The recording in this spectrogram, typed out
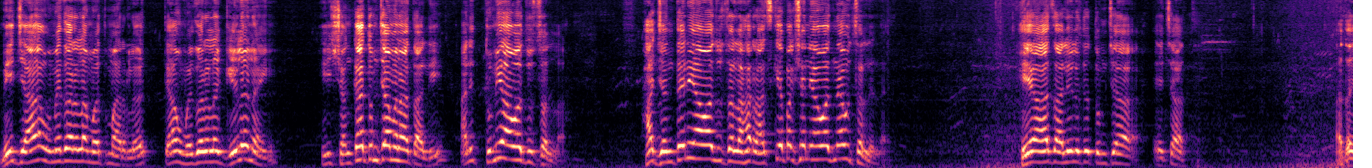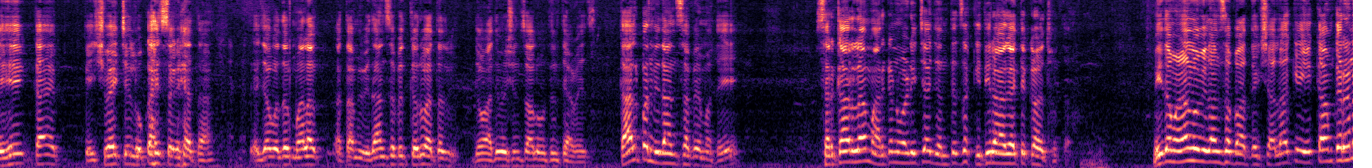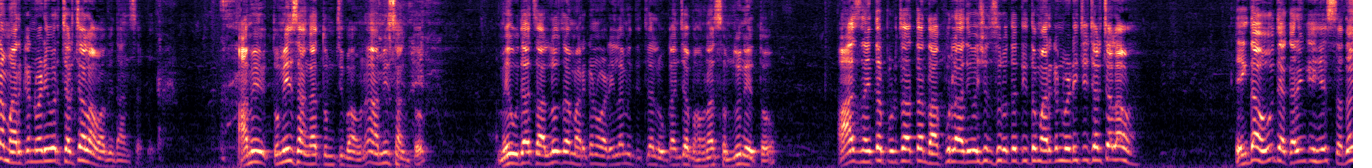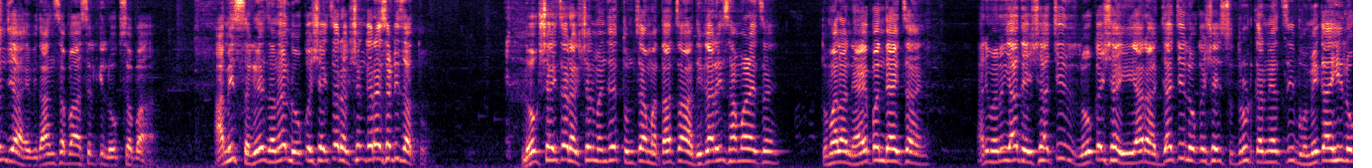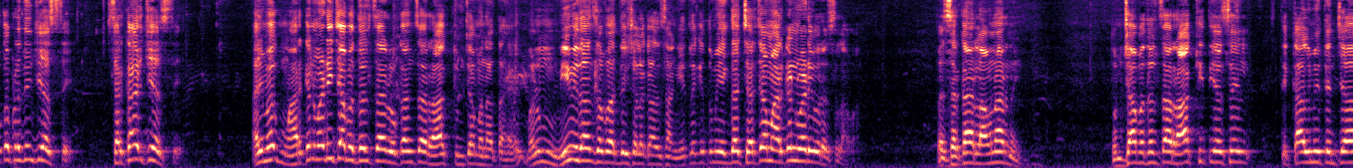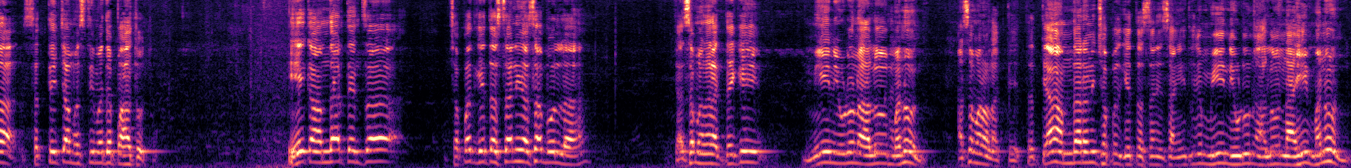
मी ज्या उमेदवाराला मत मारलं त्या उमेदवाराला गेलं नाही ही शंका तुमच्या मनात आली आणि तुम्ही आवाज उचलला. हा जनतेने आवाज उचलला हा राजकीय पक्षाने आवाज नाही उचललेला आहे. हे आज आलेलं होतं तुमच्या याच्यात. आता हे काय पेशव्याचे लोक आहेत सगळे आता. त्याच्याबद्दल मला आता आम्ही विधानसभेत करू आता जेव्हा अधिवेशन चालू होतील त्यावेळेस. काल पण विधानसभेमध्ये सरकारला मार्कंडवाडीच्या जनतेचा किती राग आहे ते कळत होतं. मी तर म्हणालो विधानसभा अध्यक्षाला की एक काम करा ना मार्कंडवाडीवर चर्चा लावा विधानसभेत. आम्ही तुम्ही सांगा तुमची भावना आम्ही सांगतो. मी उद्या चाललोच आहे मार्कंडवाडीला मी तिथल्या लोकांच्या भावना समजून येतो. आज नाहीतर पुढचं आता नागपूरला अधिवेशन सुरू होतं तिथं मार्कंडवाडीची चर्चा लावा. एकदा होऊ द्या कारण की हे सदन जे आहे विधानसभा असेल की लोकसभा आम्ही सगळेजण लोकशाहीचं रक्षण करायसाठी जातो. लोकशाहीचं रक्षण म्हणजे तुमच्या मताचा अधिकारही सांभाळायचा आहे तुम्हाला न्याय पण द्यायचा आहे. आणि म्हणून या देशाची लोकशाही या राज्याची लोकशाही सुदृढ करण्याची भूमिका ही लोकप्रतिनिधीची असते सरकारची असते. आणि मग मार्कनवाडीच्या बद्दलचा लोकांचा राग तुमच्या मनात आहे. म्हणून मी विधानसभा अध्यक्षाला काल सांगितलं की तुम्ही एकदा चर्चा मार्कनवाडीवरच लावा. पण सरकार लावणार नाही. तुमच्याबद्दलचा राग किती असेल ते काल मी त्यांच्या सत्तेच्या मस्तीमध्ये पाहत होतो. एक आमदार त्यांचा शपथ घेत असताना असा बोलला असं म्हणावं लागतंय की मी निवडून आलो म्हणून असं म्हणावं लागते तर त्या आमदारांनी शपथ घेत असताना सांगितलं की मी निवडून आलो नाही म्हणून.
